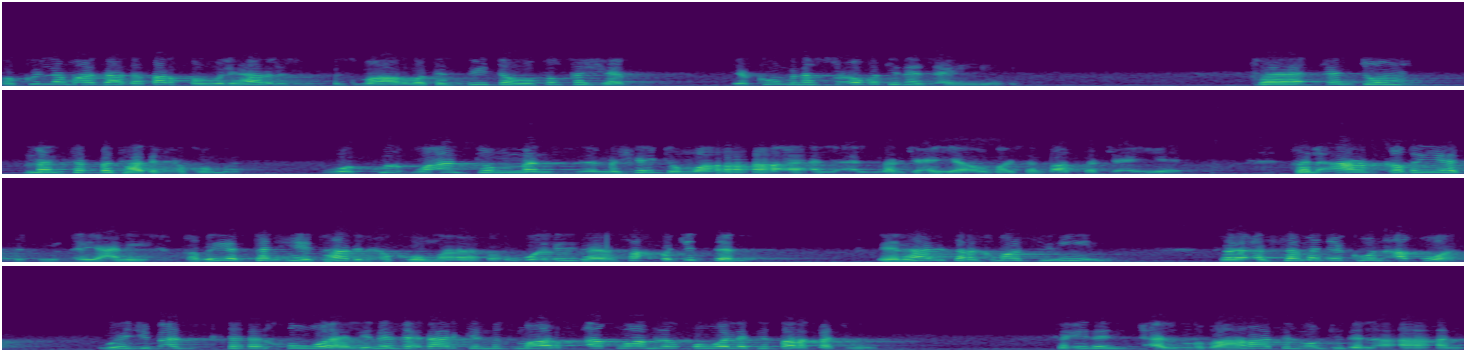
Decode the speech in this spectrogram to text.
فكلما زاد طرقه لهذا المسمار وتثبيته في الخشب يكون من الصعوبة نزعه. فأنتم من ثبت هذه الحكومة وكل وأنتم من مشيتم وراء ال- المرجعية أو ما يسمى المرجعية. فالآن قضية يعني قضية تنحية هذه الحكومة وإنها صعبة جدا لأن هذه تراكمات سنين فالثمن يكون أقوى ويجب أن تكون القوة لنزع ذلك المسمار أقوى من القوة التي طرقته. فاذا المظاهرات الموجودة الآن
